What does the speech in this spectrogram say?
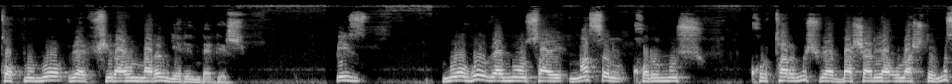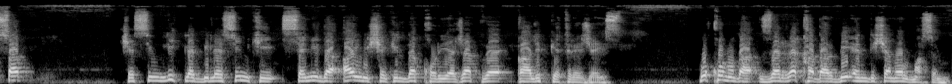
toplumu ve Firavunların yerindedir. Biz Nuh'u ve Musa'yı nasıl korumuş, kurtarmış ve başarıya ulaştırmışsak kesinlikle bilesin ki seni de aynı şekilde koruyacak ve galip getireceğiz. Bu konuda zerre kadar bir endişen olmasın.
